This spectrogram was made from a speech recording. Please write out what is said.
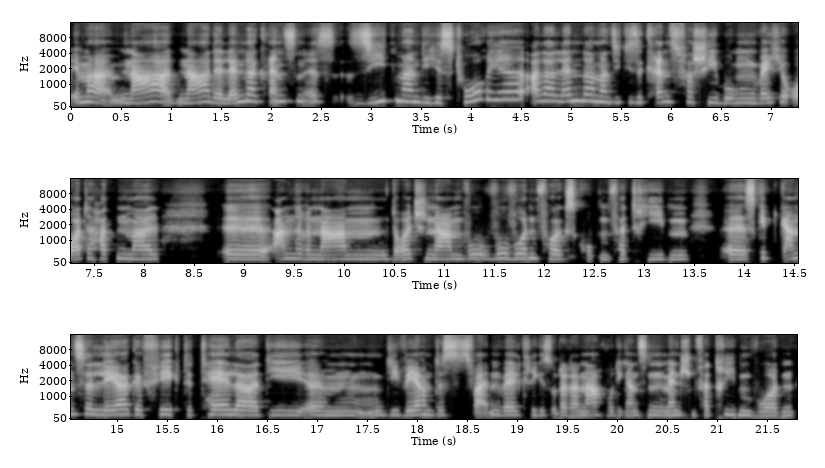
immer nahe, nahe der Ländergrenzen ist, sieht man die Historie aller Länder, man sieht diese Grenzverschiebungen, welche Orte hatten mal äh, andere Namen, deutsche Namen, wo, wo wurden Volksgruppen vertrieben. Äh, es gibt ganze leergefegte Täler, die, ähm, die während des Zweiten Weltkrieges oder danach, wo die ganzen Menschen vertrieben wurden.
